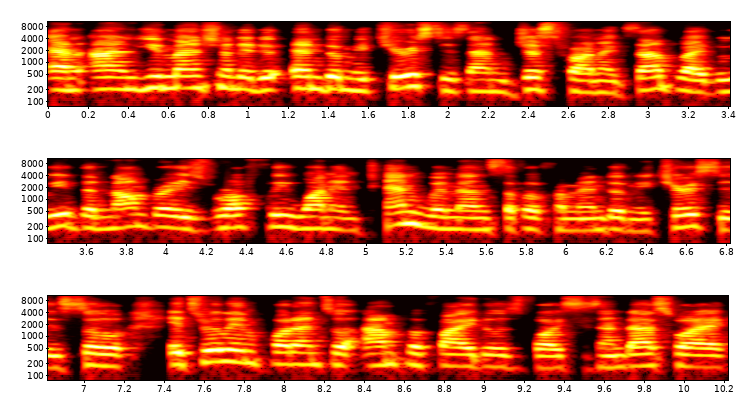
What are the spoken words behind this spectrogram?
And and you mentioned it, endometriosis, and just for an example, I believe the number is roughly one in ten women suffer from endometriosis. So it's really important to amplify those voices, and that's why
